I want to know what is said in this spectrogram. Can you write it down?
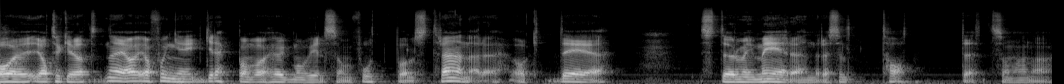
och jag tycker att nej, jag, jag får inget grepp om vad Högmo vill som fotbollstränare. Och det stör mig mer än resultatet som han har...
